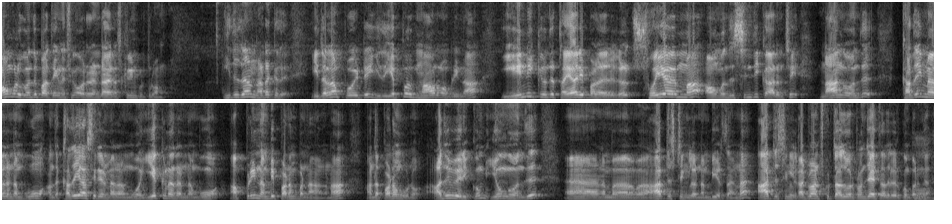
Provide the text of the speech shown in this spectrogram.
அவங்களுக்கு வந்து பார்த்தீங்கன்னு வச்சுக்கோங்க ஒரு ரெண்டாயிரம் ஸ்க்ரீன் கொடுத்துருவாங்க. இதுதான் நடக்குது. இதெல்லாம் போயிட்டு இது எப்போ மாறும் அப்படின்னா என்னைக்கு வந்து தயாரிப்பாளர்கள் சுயமாக அவங்க வந்து சிந்திக்க ஆரம்பித்து நாங்கள் வந்து கதை மேலே நம்புவோம் அந்த கதையாசிரியர் மேலே நம்புவோம் இயக்குனரை நம்புவோம் அப்படின்னு நம்பி படம் பண்ணாங்கன்னா அந்த படம் ஓடும். அது வரைக்கும் இவங்க வந்து நம்ம ஆர்டிஸ்ட்டுங்களை நம்பி எடுத்தாங்கன்னா ஆர்டிஸ்ட்டுங்களுக்கு அட்வான்ஸ் கொடுத்து அது ஒரு பஞ்சாயத்து அதில் இருக்கும் பாருங்கள்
